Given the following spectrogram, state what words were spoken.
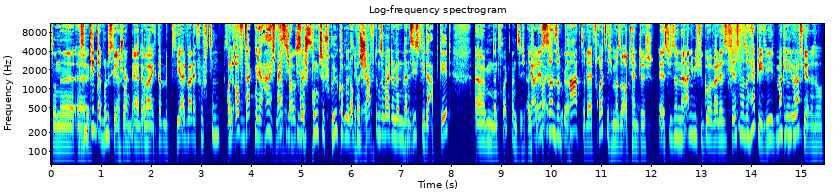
so eine Das ist ein äh, Kind der Bundesliga schon. ja. Ja, der Und- war, ich glaube, mit wie alt war der? 15? und oft sagt man ja, ah, ich weiß nicht, ob dieser Sprung zu früh kommt und ob er es schafft und so weiter. Und wenn du dann siehst, wie der abgeht, ähm, dann freut man sich. Also ja, aber der ist war so ein. Sympath, so, der freut sich immer so authentisch. Der ist wie so eine Anime-Figur, weil der, ist- der ist immer so happy, wie Monkey D. Ruffy oder so.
